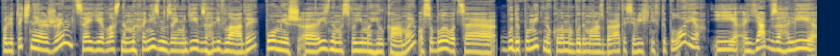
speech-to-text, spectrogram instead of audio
політичний режим це є власне механізм взаємодії взагалі влади поміж е, різними різними своїми гілками. Особливо це буде помітно, коли ми будемо розбиратися в їхніх типологіях, і як взагалі е,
